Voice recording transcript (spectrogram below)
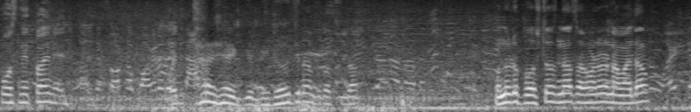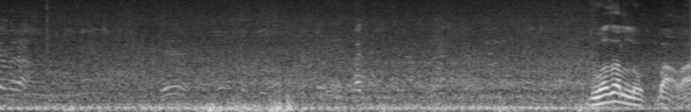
পোস্ট নিতে পারিনি আরে সে ভিডিও হচ্ছে না বন্ধু একটু পোস্ট না চশমাটা নামাই দাও। দু হাজার লোক বাবা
